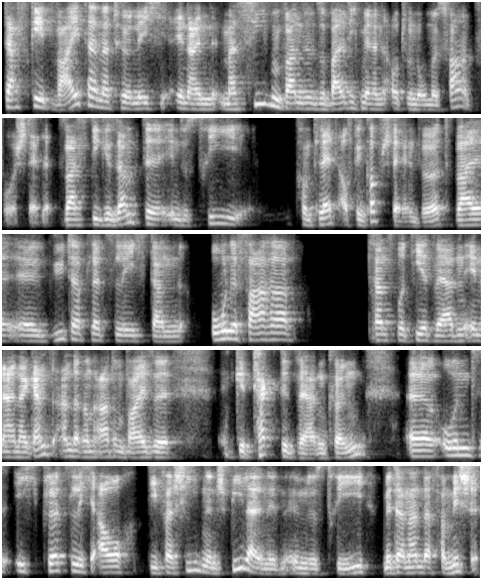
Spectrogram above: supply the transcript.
Das geht weiter natürlich in einen massiven Wandel, sobald ich mir ein autonomes Fahren vorstelle, was die gesamte Industrie komplett auf den Kopf stellen wird, weil Güter plötzlich dann ohne Fahrer transportiert werden, in einer ganz anderen Art und Weise getaktet werden können äh, und ich plötzlich auch die verschiedenen Spieler in der Industrie miteinander vermische.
